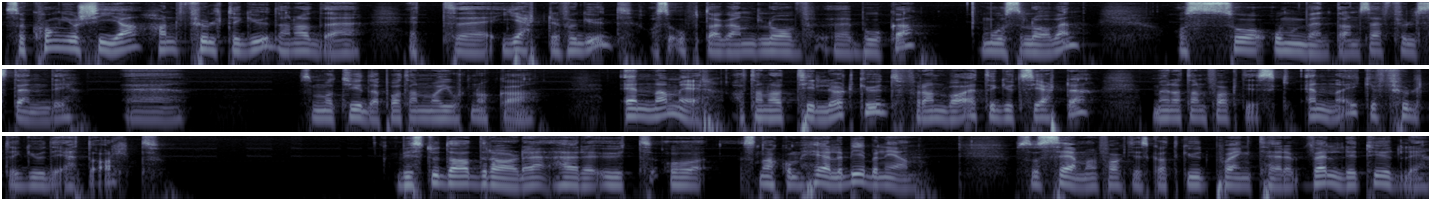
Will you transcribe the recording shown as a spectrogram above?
Så kong Yoshia han fulgte Gud, han hadde et eh, hjerte for Gud, og så oppdaga han lovboka, Moseloven, og så omvendte han seg fullstendig, eh, som må tyde på at han må ha gjort noe enda mer, at han har tilhørt Gud, for han var etter Guds hjerte, men at han faktisk ennå ikke fulgte Gud i ett og alt. Hvis du da drar det her ut og snakker om hele Bibelen igjen, så ser man faktisk at Gud poengterer veldig tydelig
